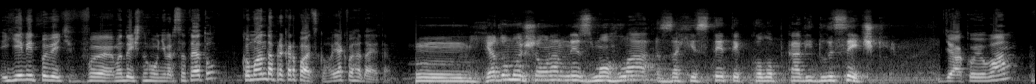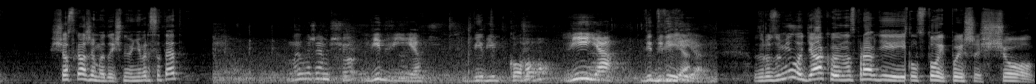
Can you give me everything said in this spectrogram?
Є відповідь в медичного університету. Команда Прикарпатського. Як ви гадаєте? М, Я думаю, що вона не змогла захистити колобка від лисички. Дякую вам. Що скаже медичний університет? Ми вважаємо, що від вія. Від кого? Вія. Від Вія. Зрозуміло, дякую. Насправді Толстой пише, що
